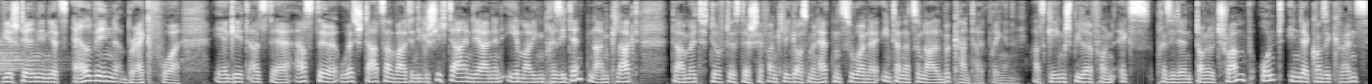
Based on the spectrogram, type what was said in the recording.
Wir stellen Ihnen jetzt Alvin Bragg vor. Er geht als der erste US-Staatsanwalt in die Geschichte ein, der einen ehemaligen Präsidenten anklagt. Damit dürfte es der Chefankläger aus Manhattan zu einer internationalen Bekanntheit bringen. Als Gegenspieler von Ex-Präsident Donald Trump und in der Konsequenz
